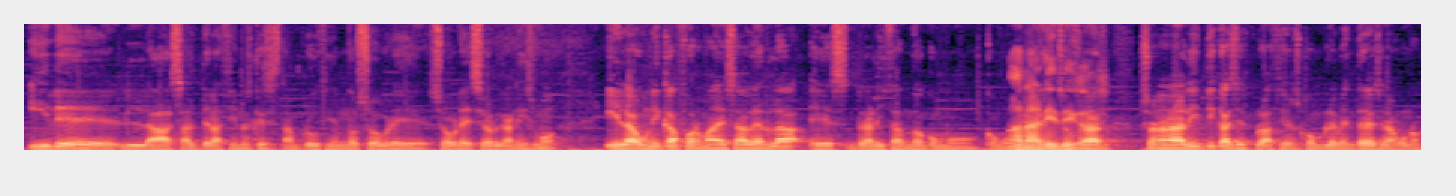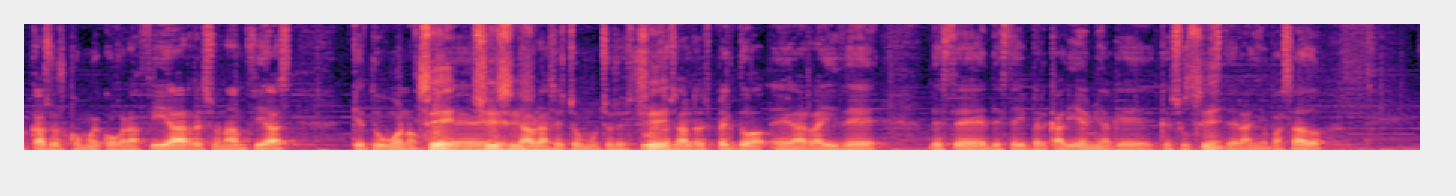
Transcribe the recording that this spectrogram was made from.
y de las alteraciones que se están produciendo sobre, sobre ese organismo y la única forma de saberla es realizando como, como analíticas. son analíticas y exploraciones complementarias en algunos casos como ecografías, resonancias que tú, bueno, sí, eh, te habrás hecho muchos estudios al respecto eh, a raíz de, este, de, esta hipercaliemia que, que sufriste el año pasado.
